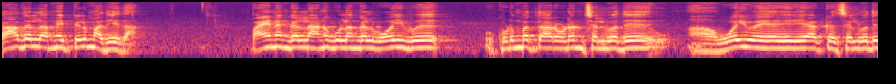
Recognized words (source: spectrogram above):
காதல் அமைப்பிலும் அதேதான். பயணங்கள் அனுகூலங்கள் ஓய்வு குடும்பத்தாருடன் செல்வது ஓய்வு ஏரியாவுக்கு செல்வது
